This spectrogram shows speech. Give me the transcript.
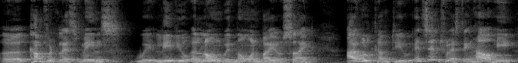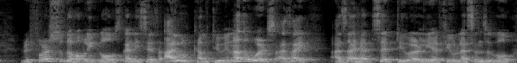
uh, comfortless, means we leave you alone with no one by your side, I will come to you. It's interesting how he refers to the Holy Ghost and he says, I will come to you. In other words, as I as I had said to you earlier a few lessons ago,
